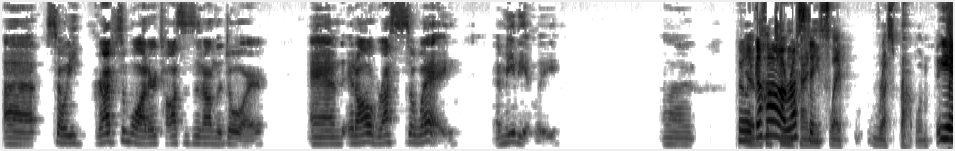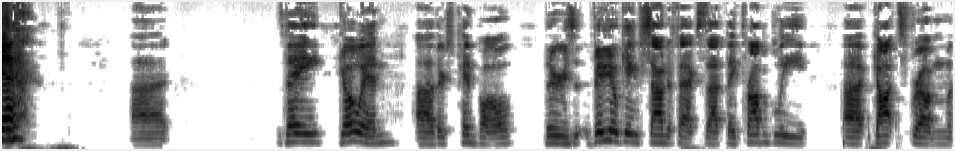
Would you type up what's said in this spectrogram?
Uh, so he grabs some water, tosses it on the door, and it all rusts away immediately. Uh, They're Yeah, like, just a aha, teeny rusting. tiny slight rust problem. Yeah. Uh, they go in, uh, there's pinball, there's video game sound effects that they probably, uh, got from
